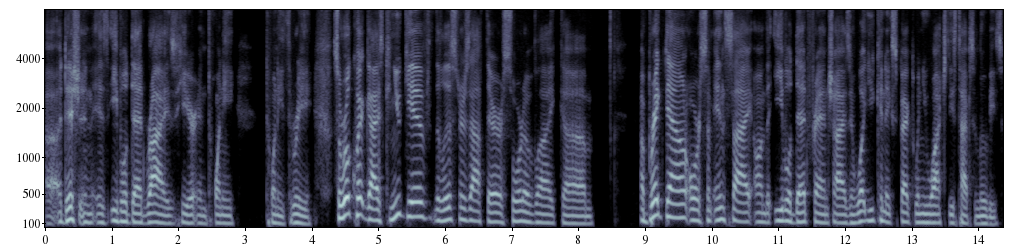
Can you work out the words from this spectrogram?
uh, edition is Evil Dead Rise here in 2023. So, real quick, guys, can you give the listeners out there sort of like um, a breakdown or some insight on the Evil Dead franchise and what you can expect when you watch these types of movies?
